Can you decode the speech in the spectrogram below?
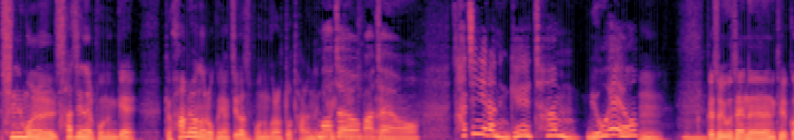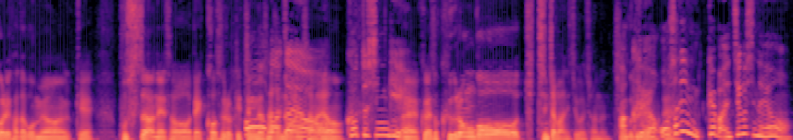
실물 사진을 보는 게 화면으로 그냥 찍어서 보는 거랑 또 다른 느낌이 맞아요, 있더라고요. 맞아요. 네. 사진이라는 게 참 묘해요. 음. 음. 그래서 요새는 길거리 가다 보면 이렇게 부스 안에서 네컷으로 이렇게 찍는 어, 사진도 맞아요. 많잖아요. 그것도 신기해. 네, 그래서 그런 거 진짜 많이 찍어요, 저는. 친구들이랑. 아, 그래요? 어, 네. 사진 꽤 많이 찍으시네요.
